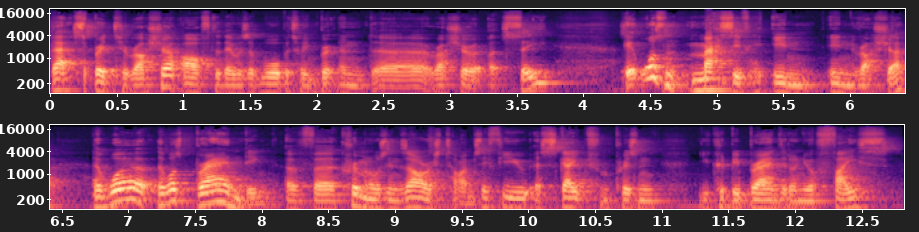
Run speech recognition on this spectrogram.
That spread to Russia after there was a war between Britain and uh, Russia at sea. It wasn't massive in, in Russia. There were there was branding of uh, criminals in Tsarist times. If you escaped from prison, you could be branded on your face,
